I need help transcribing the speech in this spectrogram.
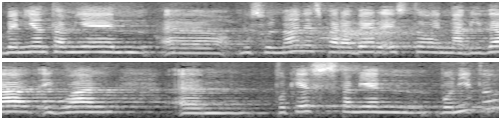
venían también eh, musulmanes para ver esto en Navidad, igual, em, porque es también bonito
